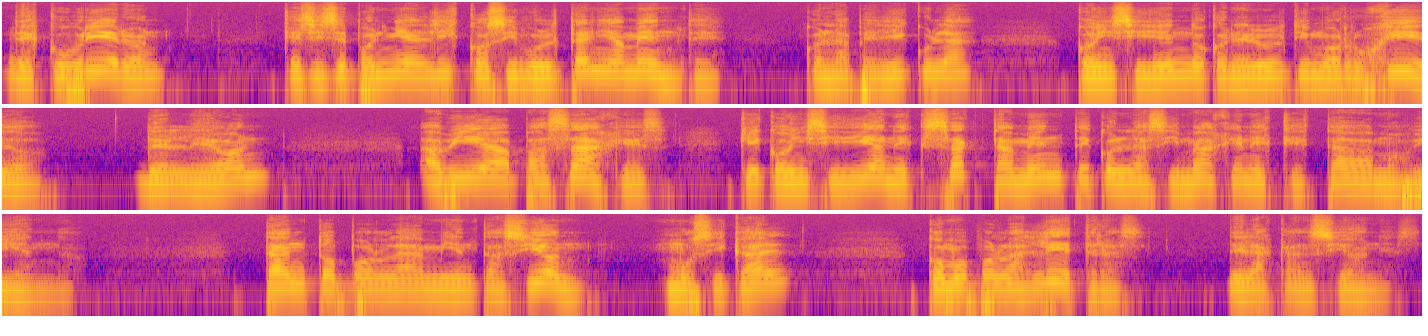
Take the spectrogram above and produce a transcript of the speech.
Descubrieron que si se ponía el disco simultáneamente con la película, coincidiendo con el último rugido del león, había pasajes que coincidían exactamente con las imágenes que estábamos viendo, tanto por la ambientación musical como por las letras de las canciones.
